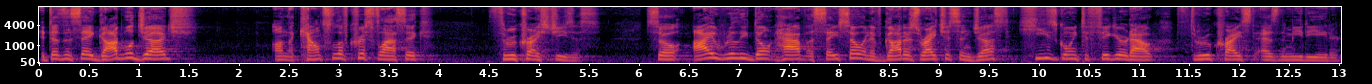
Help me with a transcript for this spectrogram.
It doesn't say God will judge on the counsel of Chris Vlasic through Christ Jesus. So I really don't have a say so, and if God is righteous and just, He's going to figure it out through Christ as the mediator.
